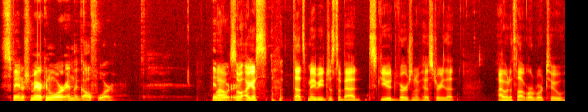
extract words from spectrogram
Spanish American War, and the Gulf War. Wow. order. So I guess that's maybe just a bad skewed version of history that I would have thought World War II.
